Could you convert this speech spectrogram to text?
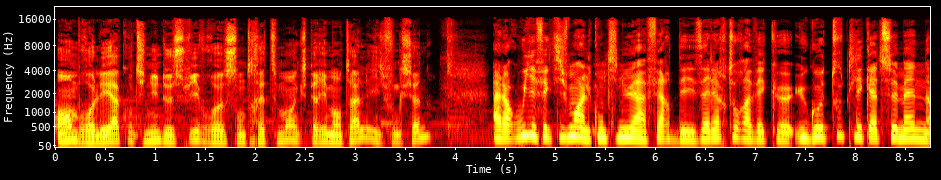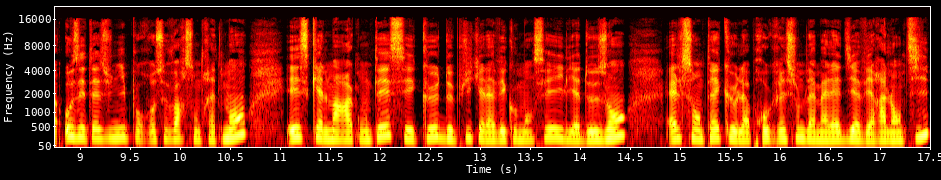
Ambre, Léa continue de suivre son traitement expérimental, il fonctionne? Alors oui, effectivement, elle continue à faire des allers-retours avec euh, Hugo toutes les quatre semaines aux États-Unis pour recevoir son traitement. Et ce qu'elle m'a raconté, c'est que depuis qu'elle avait commencé il y a deux ans, elle sentait que la progression de la maladie avait ralenti.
